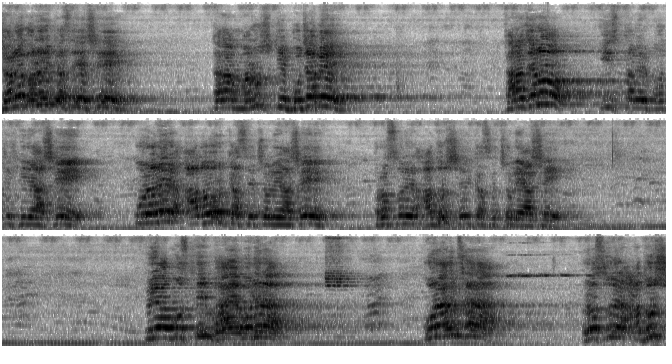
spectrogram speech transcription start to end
জনগণের কাছে এসে তারা মানুষকে বোঝাবে। তারা যেন ইসলামের পথে ফিরে আসে, কোরআনের আলোর কাছে চলে আসে, রসুলের আদর্শের কাছে চলে আসে। প্রিয় মুসলিম ভাই বোনেরা, কোরআন ছাড়া, রসুলের আদর্শ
